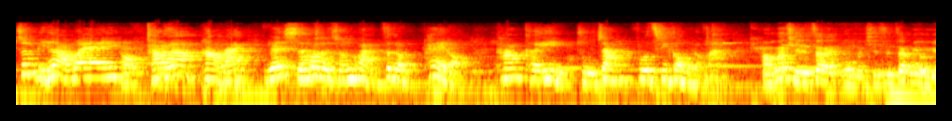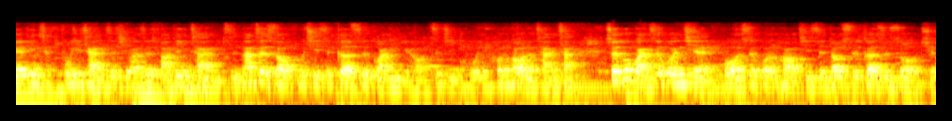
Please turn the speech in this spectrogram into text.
尊比特阿威，好，好了，好，来，人死后的存款，这个配偶他可以主张夫妻共有吗？好，那其实，在我们其实，在没有约定夫妻财产制情况是法定财产制，那这时候夫妻是各自管理哈自己婚婚后的财产，所以不管是婚前或者是婚后，其实都是各自所有权、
